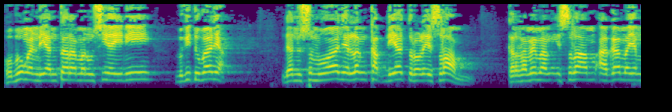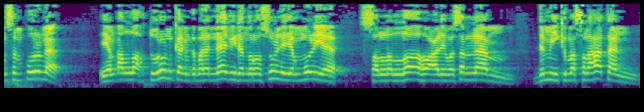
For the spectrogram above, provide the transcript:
Hubungan di antara manusia ini begitu banyak dan semuanya lengkap diatur oleh Islam karena memang Islam agama yang sempurna yang Allah turunkan kepada Nabi dan Rasulnya yang mulia sallallahu alaihi wasallam demi kemaslahatan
